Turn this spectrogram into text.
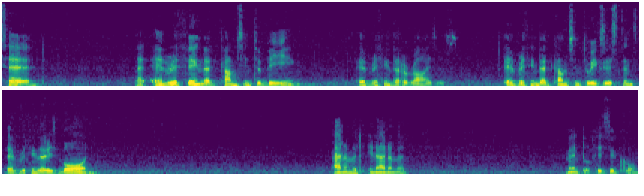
Said that everything that comes into being, everything that arises, everything that comes into existence, everything that is born, animate, inanimate, mental, physical,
